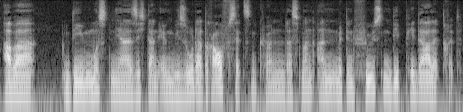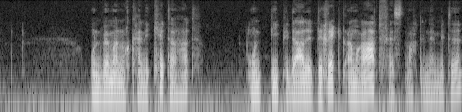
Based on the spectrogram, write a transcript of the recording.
Aber die mussten ja sich dann irgendwie so da draufsetzen können, dass man an mit den Füßen die Pedale tritt. Und wenn man noch keine Kette hat und die Pedale direkt am Rad festmacht in der Mitte,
